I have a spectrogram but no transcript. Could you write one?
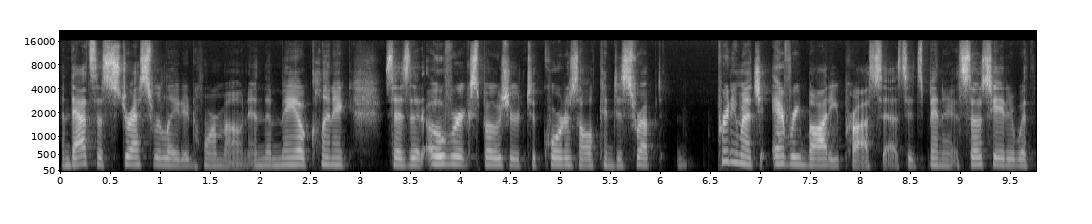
and that's a stress related hormone. And the mayo clinic says that overexposure to cortisol can disrupt pretty much every body process. It's been associated with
